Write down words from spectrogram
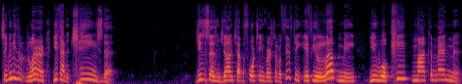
See, we need to learn, you got to change that. Jesus says in John chapter 14, verse number 15, if you love me, you will keep my commandment.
